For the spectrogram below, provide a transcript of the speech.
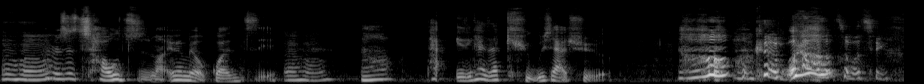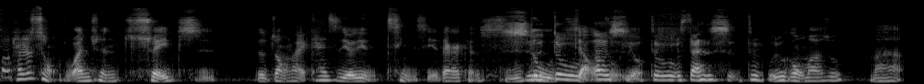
它嗯哼，原本是超直嘛，因为没有关节。嗯哼，然后它已经开始在 Q 下去了，好可怕，什么情况？它是从完全垂直的状态开始有点倾斜，大概可能十度、角左右。度、三十度，我就跟我妈说：“妈，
